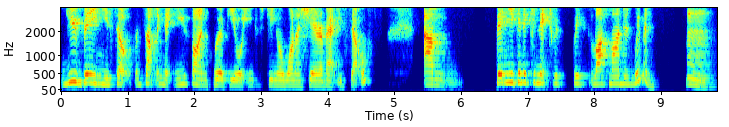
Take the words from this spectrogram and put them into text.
you being yourself and something that you find quirky or interesting or want to share about yourself. Um, then you're going to connect with with like-minded women. Mm.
